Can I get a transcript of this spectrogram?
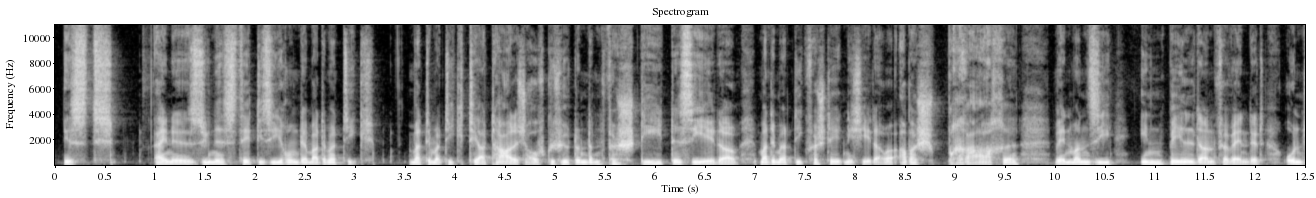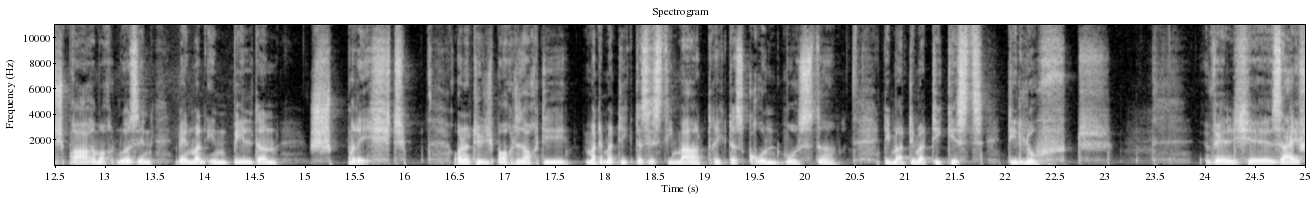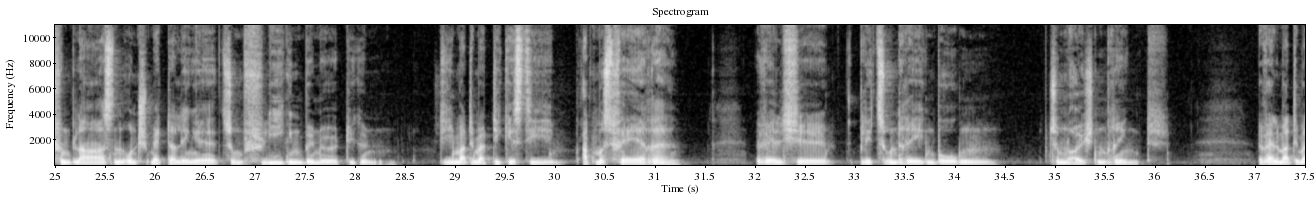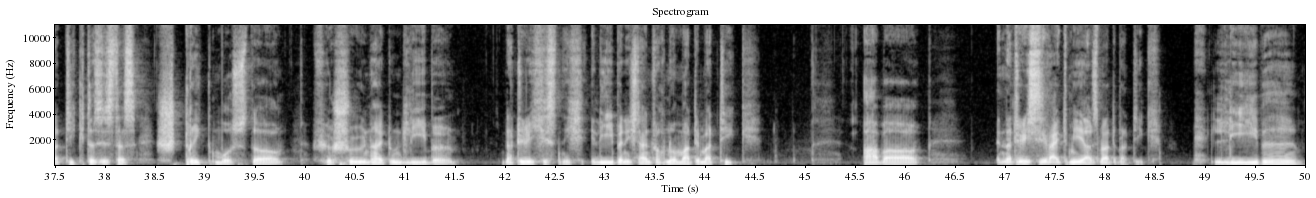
ist eine Synästhetisierung der Mathematik. Mathematik theatralisch aufgeführt und dann versteht es jeder. Mathematik versteht nicht jeder, aber Sprache, wenn man sie in Bildern verwendet. Und Sprache macht nur Sinn, wenn man in Bildern spricht. Und natürlich braucht es auch die Mathematik. Das ist die Matrik, das Grundmuster. Die Mathematik ist die Luft, welche Seifenblasen und Schmetterlinge zum Fliegen benötigen. Die Mathematik ist die Atmosphäre, welche Blitz und Regenbogen zum Leuchten bringt. Weil Mathematik, das ist das Strickmuster für Schönheit und Liebe. Natürlich ist nicht, Liebe nicht einfach nur Mathematik, aber natürlich ist sie weit mehr als Mathematik. Liebe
